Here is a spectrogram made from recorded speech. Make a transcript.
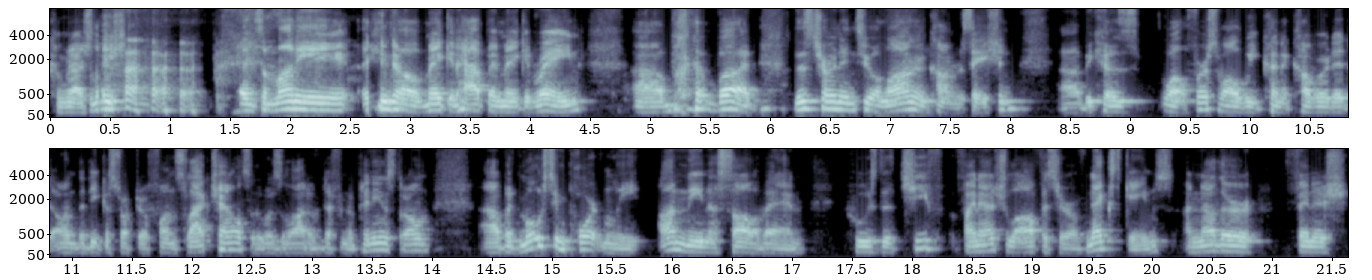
congratulations and some money. You know, make it happen, make it rain. Uh, but, but, this turned into a longer conversation uh, because, well, first of all, we kind of covered it on the Deconstructor Fun Slack channel, so there was a lot of different opinions thrown. Uh, but most importantly, Annina Salvén, who's the chief financial officer of Next Games, another Finnish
